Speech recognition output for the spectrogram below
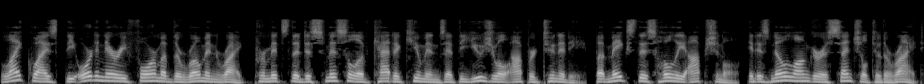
Likewise, the ordinary form of the Roman Rite permits the dismissal of catechumens at the usual opportunity, but makes this wholly optional, it is no longer essential to the rite.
